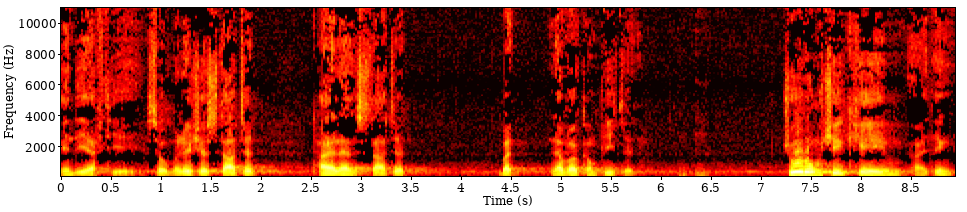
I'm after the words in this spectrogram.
in the FTA. So Malaysia started, Thailand started, but never completed. Zhu Rongji came, I think,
